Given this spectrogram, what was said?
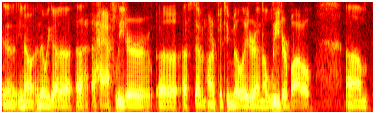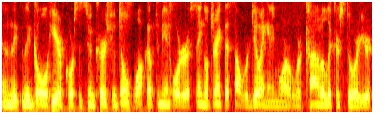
uh, you know, and then we got a, a half liter, uh, a 750 milliliter, and a liter bottle. Um, and the, the, goal here, of course, is to encourage people don't walk up to me and order a single drink. That's not what we're doing anymore. We're kind of a liquor store. You're,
